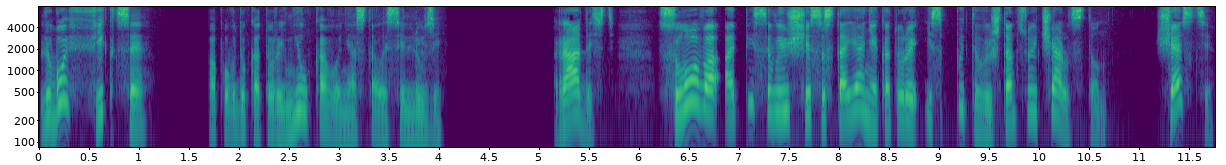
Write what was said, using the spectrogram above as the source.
Любовь — фикция, по поводу которой ни у кого не осталось иллюзий. Радость — слово, описывающее состояние, которое испытываешь, танцуя Чарльстон. Счастье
